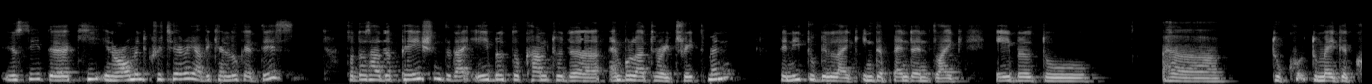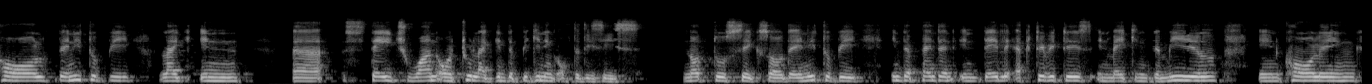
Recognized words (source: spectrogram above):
you see the key enrollment criteria, we can look at this. So those are the patients that are able to come to the ambulatory treatment. They need to be like independent, like able to, uh, to, to make a call. They need to be like in uh, stage one or two, like in the beginning of the disease, not too sick. So they need to be independent in daily activities, in making the meal, in calling,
